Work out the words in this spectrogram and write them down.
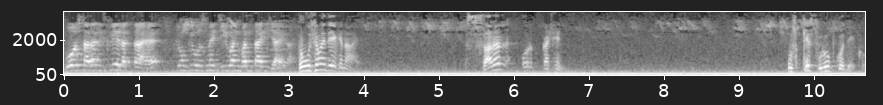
वो सरल इसलिए लगता है क्योंकि उसमें जीवन बनता ही जाएगा। तो उसमें देखना है। सरल और कठिन। उसके स्वरूप को देखो।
